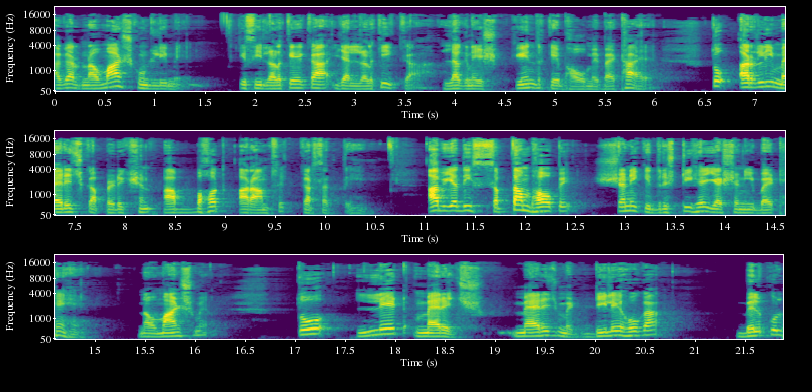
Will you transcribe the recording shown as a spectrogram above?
अगर नवमांश कुंडली में किसी लड़के का या लड़की का लग्नेश केंद्र के भाव में बैठा है तो अर्ली मैरिज का प्रडिक्शन आप बहुत आराम से कर सकते हैं। अब यदि सप्तम भाव पे शनि की दृष्टि है या शनि बैठे हैं नवमांश में तो लेट मैरिज मैरिज में डिले होगा, बिल्कुल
